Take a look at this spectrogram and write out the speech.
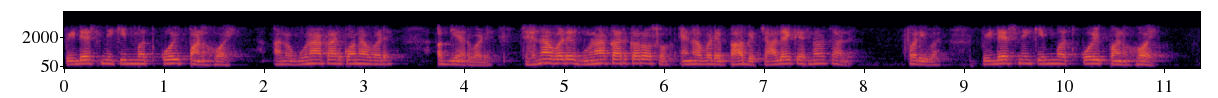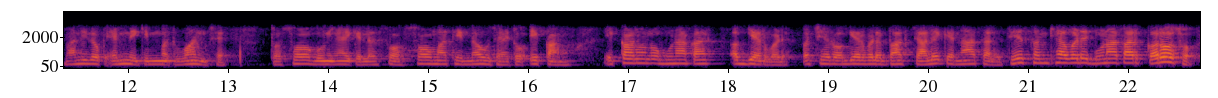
પીડેસની કિંમત કોઈ પણ હોય, આનો ગુણાકાર કોના વડે? અગિયાર વડે. જેના વડે ગુણાકાર કરો છો, એના વડે ભાગ ચાલે કે ન ચાલે? ફરી વાર. પીડેશની કિંમત કોઈ પણ હોય, માની લો કે એમની કિંમત વન છે, તો સો ગુણ્યા એક એટલે સો સોમાંથી નવ જાય તો એકાણું. એકાણુંનો ગુણાકાર અગિયાર વડે. પછી એનો અગિયાર વડે ભાગ ચાલે કે ના ચાલે? જે સંખ્યા વડે ગુણાકાર કરો છો,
